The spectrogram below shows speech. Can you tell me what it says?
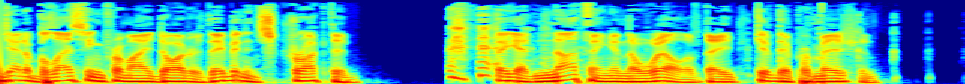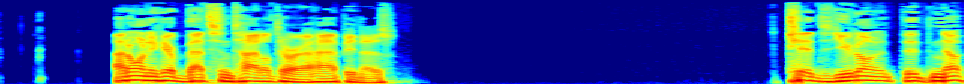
get a blessing for my daughters, they've been instructed. they get nothing in the will if they give their permission. I don't want to hear Beth's entitled to her happiness. Kids, you don't, no,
